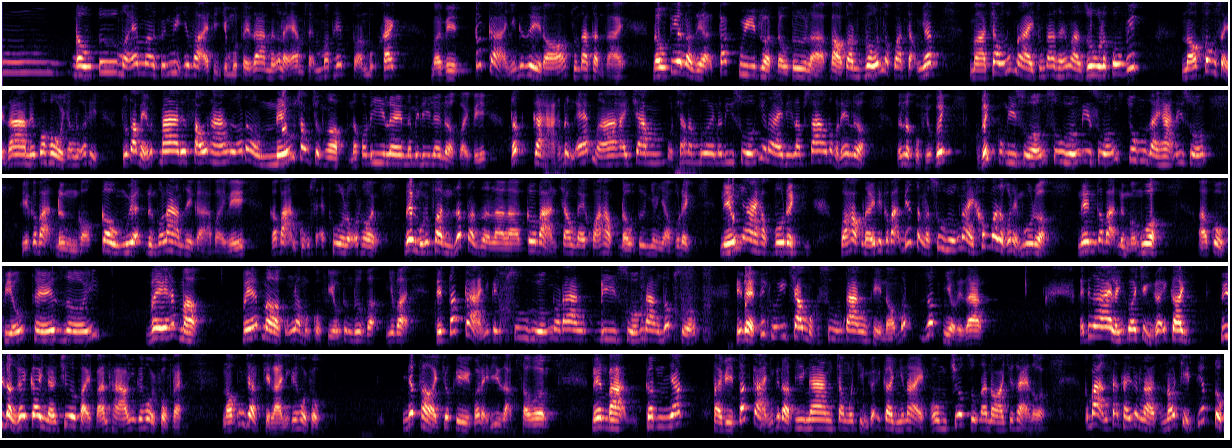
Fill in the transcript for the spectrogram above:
đầu tư mà em ờ, khuyến nghị như vậy thì chỉ một thời gian nữa là em sẽ mất hết toàn bộ khách. Bởi vì tất cả những cái gì đó chúng ta cần phải, đầu tiên là gì ạ? Các quy luật đầu tư là bảo toàn vốn là quan trọng nhất. Mà trong lúc này chúng ta thấy là dù là covid, nó không xảy ra, nếu có hồi chăng nữa thì chúng ta phải mất 3 đến 6 tháng nữa đâu nếu trong trường hợp nó có đi lên, nó mới đi lên được. Bởi vì tất cả cái đường SMA 200 150 nó đi xuống như này thì làm sao nó có lên được đây là cổ phiếu VIX VIX cũng đi xuống xu hướng đi xuống chung dài hạn đi xuống. Thì các bạn đừng có cầu nguyện đừng có làm gì cả bởi vì các bạn cũng sẽ thua lỗ thôi. Đây là một cái phần rất là là, là cơ bản trong cái khóa học đầu tư nhiều nhà vô địch. Nếu như ai học vô địch khóa học đấy thì các bạn biết rằng là xu hướng này không bao giờ có thể mua được nên các bạn đừng có mua. À, cổ phiếu thế giới VHM VHM cũng là một cổ phiếu tương tự vậy như vậy thì tất cả những cái xu hướng nó đang đi xuống, đang dốc xuống. Thì để tích lũy trong một cái xu hướng tăng thì nó mất rất nhiều thời gian. Cái thứ hai là những quá trình gãy kênh. Tuy rằng gãy kênh là chưa phải bán tháo những cái hồi phục này, nó cũng chỉ là những cái hồi phục nhất thời trước khi có thể đi giảm sâu hơn. Nên bạn cân nhắc, tại vì tất cả những cái đợt đi ngang trong quá trình gãy kênh như này, hôm trước Dũng đã nói, chia sẻ rồi. Các bạn sẽ thấy rằng là nó chỉ tiếp tục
